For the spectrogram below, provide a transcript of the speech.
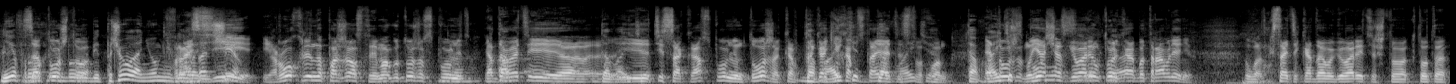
Лев за Рохлин то, что был убит. Почему вы о нем не в говорите? России. И Рохлина, пожалуйста, я могу тоже вспомнить. А давайте, э, давайте. и Тесака вспомним тоже. Как, Давайте, каких обстоятельствах давайте. он. Давайте Это уже, но я вспомним сейчас говорил всех, только да. об отравлениях. Вот. Кстати, когда вы говорите, что кто-то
